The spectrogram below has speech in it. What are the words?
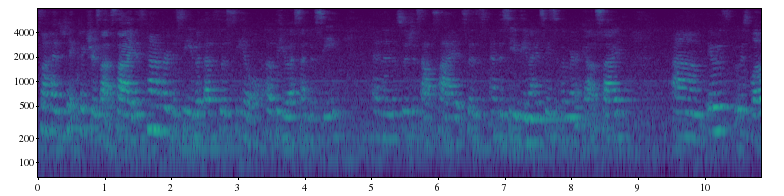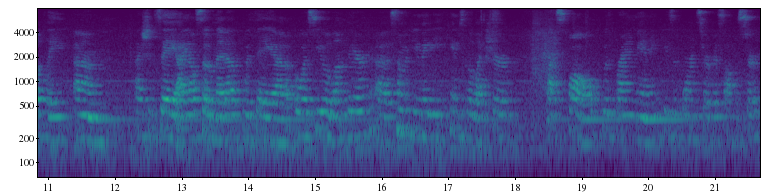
so I had to take pictures outside. It's kind of hard to see, but that's the seal of the U.S. Embassy. And then this was just outside. It says Embassy of the United States of America outside. Um, it was it was lovely. Um, I should say I also met up with a uh, OSU alum there. Uh, some of you maybe came to the lecture last fall with Brian Manning. He's a Foreign Service officer.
